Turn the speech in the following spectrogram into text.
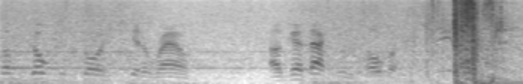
Some jokers going shit around. I'll get back to you. Over.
